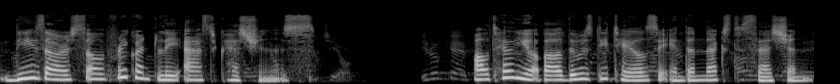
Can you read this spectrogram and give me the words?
These are some frequently asked questions. I'll tell you about those details in the next session.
